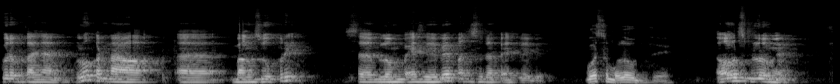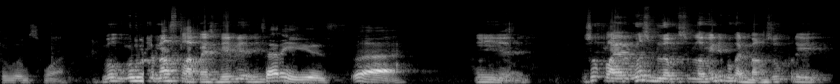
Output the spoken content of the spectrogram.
Gue udah pertanyaan. Lu kenal eh, Bang Supri sebelum PSBB apa sesudah PSBB? Gue sebelum sih, Oh, lu sebelum ya? sebelum semua. Gue gue kenal setelah PSBB sih. Serius, wah. Iya. Supplier gue sebelum sebelum ini bukan Bang Supri.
